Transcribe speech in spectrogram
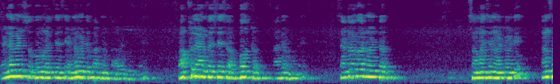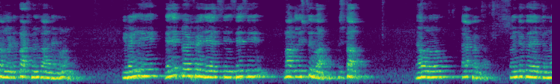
ఎండోమెంట్స్ భూములు వచ్చేసి ఎండోమెంట్ డిపార్ట్మెంట్ ఆధీనం ఉంది వక్ఫ్ ల్యాండ్స్ వచ్చేసి బోర్డు ఆధీనం ఉంది సెంట్రల్ గవర్నమెంట్ సంబంధించినటువంటి కన్సర్న్ డిపార్ట్మెంట్స్ ఆధీనంలో ఉంది ఇవన్నీ గెజిట్ నోటిఫై చేసి చేసి మాకు లిస్ట్ ఇవ్వాలి ఇస్తా. ఎవరు? కలెక్టర్ గారు. ట్వంటీ టూ కింద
